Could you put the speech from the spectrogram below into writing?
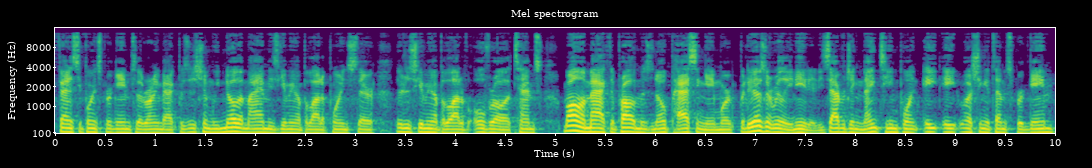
fantasy points per game to the running back position. We know that Miami's giving up a lot of points there. They're just giving up a lot of overall attempts. Marlon Mack, the problem is no passing game work, but he doesn't really need it. He's averaging 19.88 rushing attempts per game.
